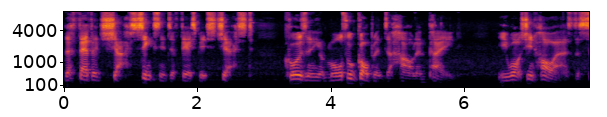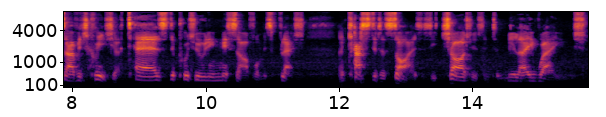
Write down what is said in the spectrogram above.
The feathered shaft sinks into fierce Fearspit's chest, causing the immortal goblin to howl in pain. You watch in horror as the savage creature tears the protruding missile from his flesh and casts it aside as he charges into melee range.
